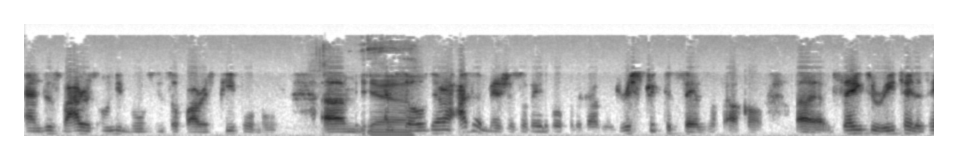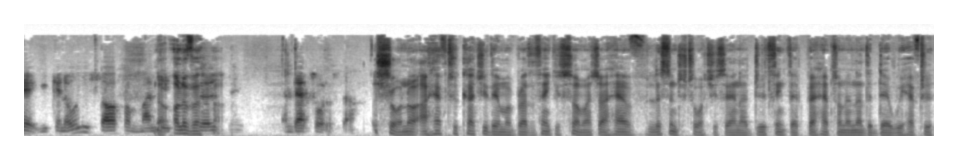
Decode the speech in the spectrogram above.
and this virus only moves insofar as people move. Um, yeah. And so there are other measures available for the government: restricted sales of alcohol, uh, saying to retailers, "Hey, you can only sell from Monday no, to Thursday," and that sort of stuff. Sure. No, I have to cut you there, my brother. Thank you so much. I have listened to what you say, and I do think that perhaps on another day we have to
